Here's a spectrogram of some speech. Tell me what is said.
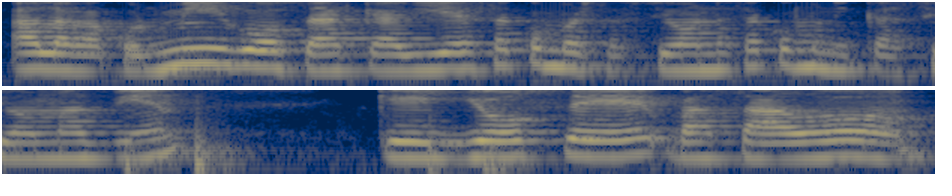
hablaba conmigo, o sea, que había esa conversación, esa comunicación más bien, que yo sé basado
